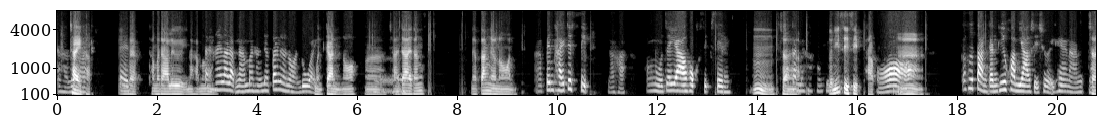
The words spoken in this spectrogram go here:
นะคะลูกใช่ค้าครับแต่เป็นแบบ ธรรมดาเลยนะครับน้องแต่หนิงให้ระดับน้ำมาทั้งแนวตั้งแนวนอนด้วย เหมือนกันเนาะอ่าอืมใช้ได้ทั้งแนวตั้งแนวนอนอ่าเป็นไทป์เจ็ดสิบนะคะของหนูจะยาวหกสิบเซนอืมใช่เท่ากันครับไหมคะของพี่ตัวนี้สี่สิบครับอ๋ออ่าก็คือต่างกันที่ความยาวเฉยๆแค่นั้นนะคะใช่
